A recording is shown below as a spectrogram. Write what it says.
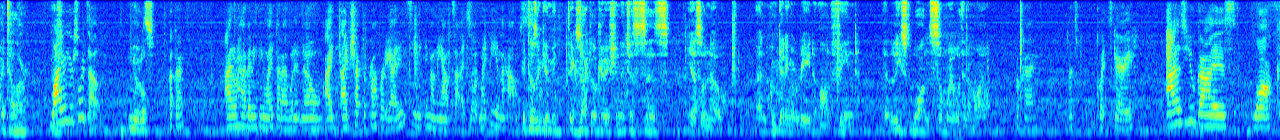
I tell her. Why are your swords out? noodles? Okay. I don't have anything like that. I wouldn't know. I, I checked the property. I didn't see anything on the outside, so it might be in the house. It doesn't give me the exact location. It just says yes or no. And I'm getting a read on fiend. At least one somewhere within a mile. Okay. That's quite scary. As you guys walk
